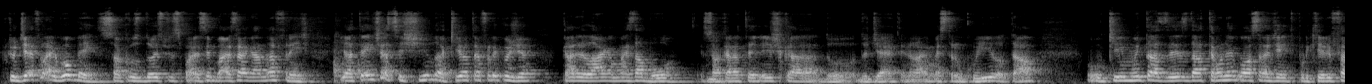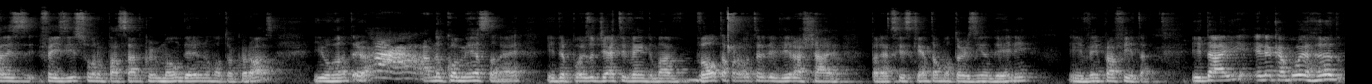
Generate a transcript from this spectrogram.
Porque o Jet largou bem, só que os dois principais rivais largaram na frente. E até a gente assistindo aqui, eu até falei com o Jean, cara, ele larga mais na boa. Isso é uma característica do, do Jet, ele larga mais tranquilo e tal. O que muitas vezes dá até um negócio na gente, porque ele faz, fez isso ano passado com o irmão dele no motocross, e o Hunter, ah, no começo, né? E depois o Jet vem de uma volta para outra, ele vira a chave. Parece que esquenta o motorzinho dele e vem pra fita. E daí ele acabou errando.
